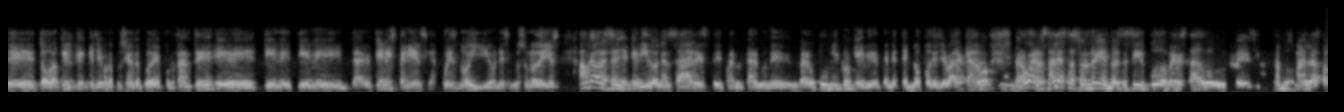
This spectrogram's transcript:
eh, todo aquel que, que, llega a una posición de poder importante eh, tiene, tiene, tiene experiencia, pues, ¿no? Y Onésimo es uno de ellos, aunque ahora se haya querido lanzar este, para un cargo, de, un cargo público que evidentemente no puede llevar a cabo, pero bueno, sale hasta sonriendo, es decir, pudo haber estado, eh, si estamos mal, hasta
